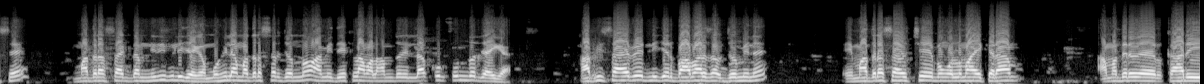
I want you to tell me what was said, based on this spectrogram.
এসে মাদ্রাসা একদম নিরিবিলি জায়গা। মহিলা মাদ্রাসার জন্য আমি দেখলাম, আলহামদুলিল্লাহ, খুব সুন্দর জায়গা। হাফিজ সাহেবের নিজের বাবার জমিনে। এই মাদ্রাসা হচ্ছে এবং ওলমা কেরাম, আমাদের কারি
